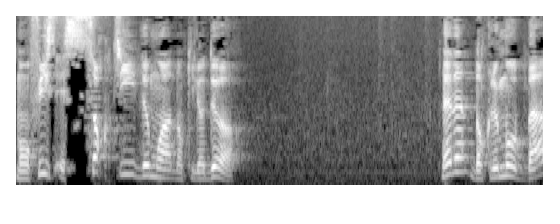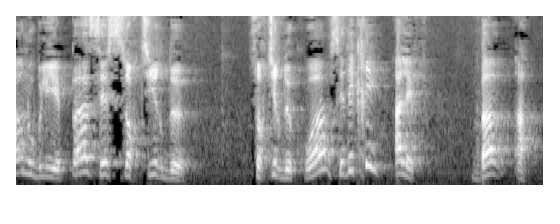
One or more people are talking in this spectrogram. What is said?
Mon fils est sorti de moi, donc il est dehors. Donc le mot bar, n'oubliez pas, c'est sortir de. Sortir de quoi? C'est écrit, Aleph. bara,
